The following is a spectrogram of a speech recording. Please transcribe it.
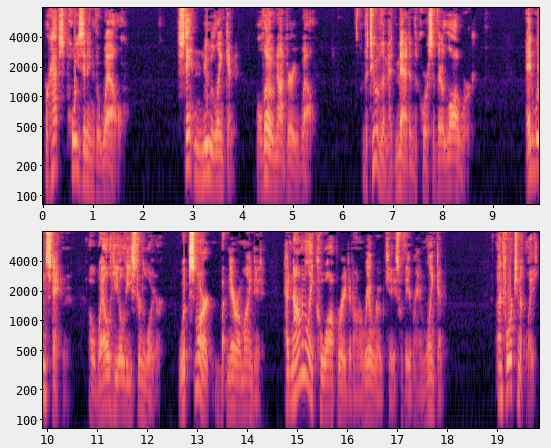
perhaps poisoning the well. Stanton knew Lincoln, although not very well. The two of them had met in the course of their law work. Edwin Stanton, a well-heeled Eastern lawyer, whip-smart but narrow-minded, had nominally cooperated on a railroad case with Abraham Lincoln. Unfortunately,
